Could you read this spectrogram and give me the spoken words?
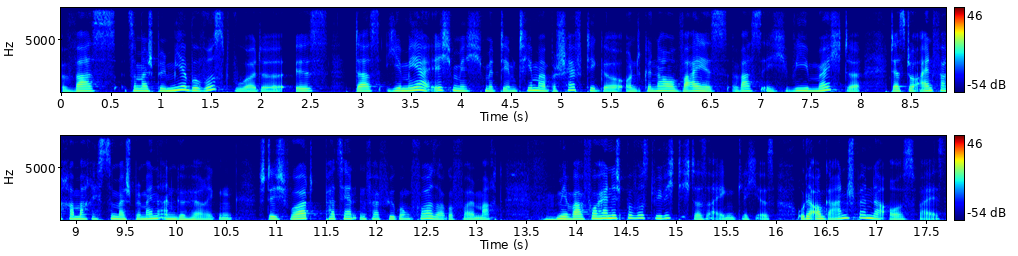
was zum Beispiel mir bewusst wurde, ist, dass je mehr ich mich mit dem Thema beschäftige und genau weiß, was ich wie möchte, desto einfacher mache ich es zum Beispiel meinen Angehörigen. Stichwort Patientenverfügung, Vorsorgevollmacht. Mir war vorher nicht bewusst, wie wichtig das eigentlich ist. Oder Organspendeausweis.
